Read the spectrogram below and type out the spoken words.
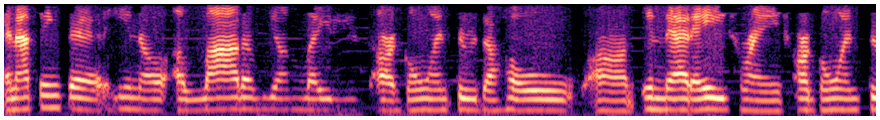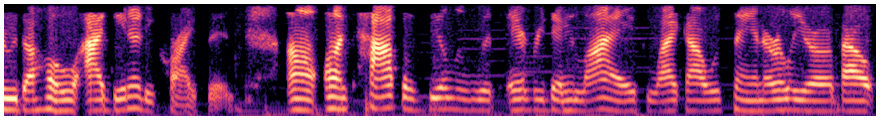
And I think that, you know, a lot of young ladies are going through the whole um in that age range are going through the whole identity crisis. Uh on top of dealing with everyday life like I was saying earlier about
